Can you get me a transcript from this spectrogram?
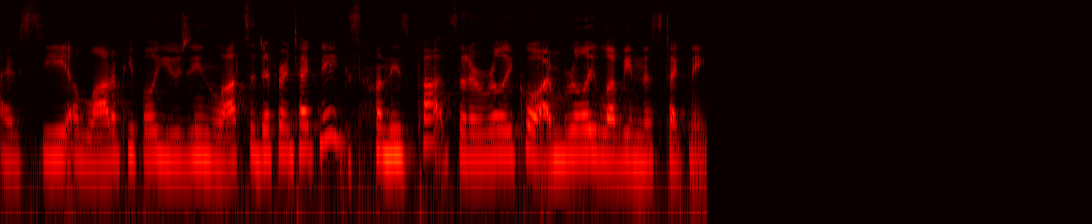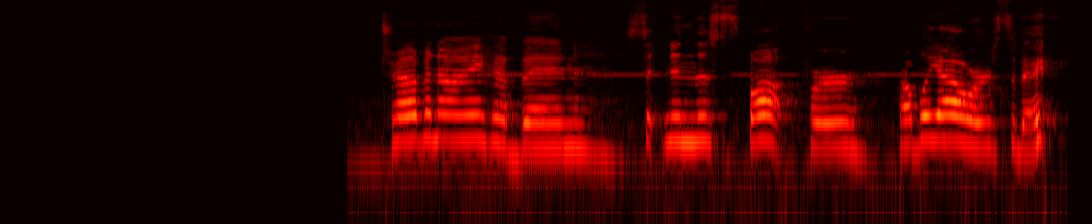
I see a lot of people using lots of different techniques on these pots that are really cool. I'm really loving this technique. Trav and I have been sitting in this spot for probably hours today,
